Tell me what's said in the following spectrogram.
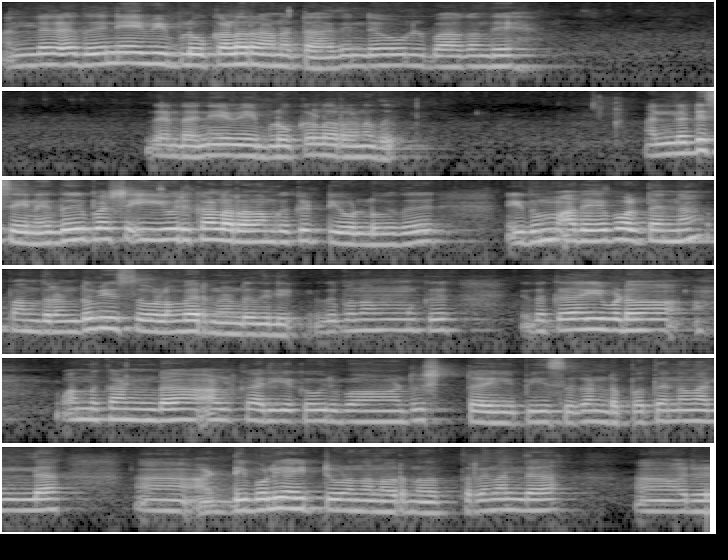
നല്ല അത് നേവി ബ്ലൂ കളറാണ് കേട്ടോ ഇതിന്റെ ഉൾഭാഗം ദേ ഇതേണ്ട നേവി ബ്ലൂ കളറാണിത് നല്ല ഡിസൈൻ ഇത് പക്ഷേ ഈ ഒരു കളറാണ് നമുക്ക് കിട്ടിയുള്ളൂ. ഇത് ഇതും അതേപോലെ തന്നെ പന്ത്രണ്ട് പീസോളം വരുന്നുണ്ട് ഇതിൽ ഇതിപ്പോൾ നമുക്ക് ഇതൊക്കെ ഇവിടെ വന്ന് കണ്ട ആൾക്കാരിയൊക്കെ ഒരുപാട് ഇഷ്ടമായി പീസ് കണ്ടപ്പോൾ തന്നെ നല്ല അടിപൊളി അടിപൊളി ഐറ്റമാണെന്നാണ് പറഞ്ഞത്. അത്രയും നല്ല ഒരു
